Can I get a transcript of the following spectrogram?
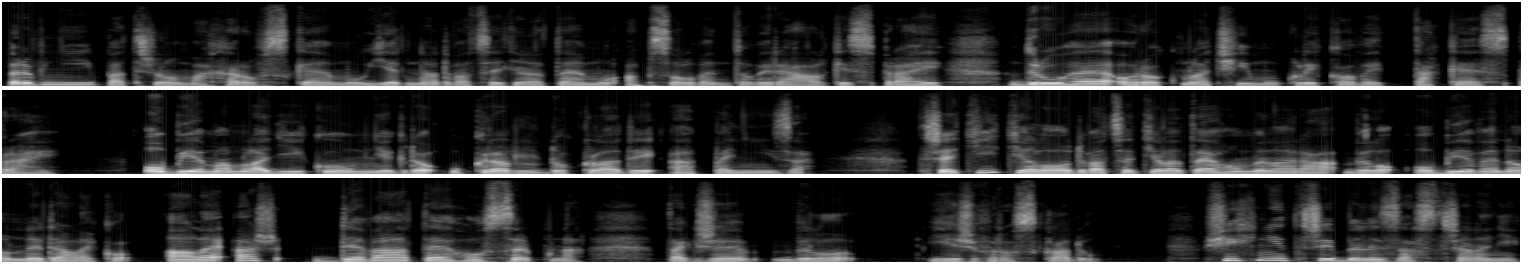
První patřilo Macharovskému 21-letému absolventovi reálky z Prahy, druhé o rok mladšímu Klikovi, také z Prahy. Oběma mladíkům někdo ukradl doklady a peníze. Třetí tělo 20-letého Millera bylo objeveno nedaleko, ale až 9. srpna, takže bylo již v rozkladu. Všichni tři byli zastřeleni.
